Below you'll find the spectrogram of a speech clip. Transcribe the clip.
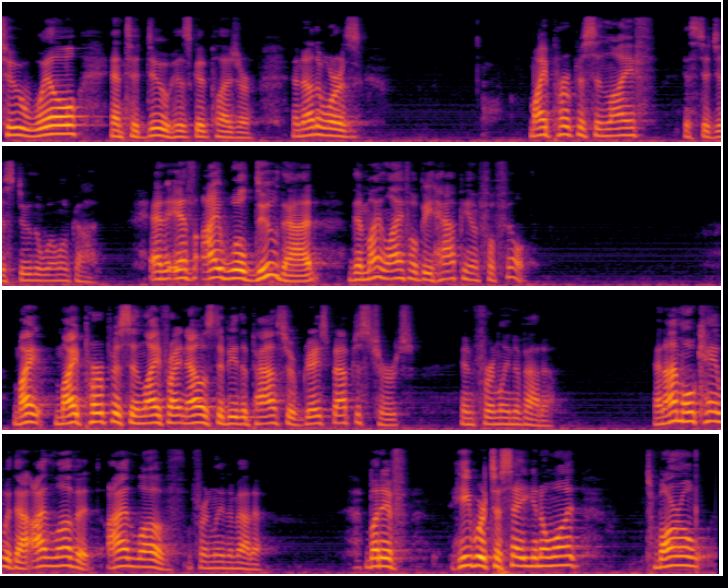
to will and to do his good pleasure. In other words, my purpose in life is to just do the will of God. And if I will do that, then my life will be happy and fulfilled. My, my purpose in life right now is to be the pastor of Grace Baptist Church in Fernley, Nevada. And I'm okay with that. I love it. I love Fernley, Nevada. But if he were to say, you know what, tomorrow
